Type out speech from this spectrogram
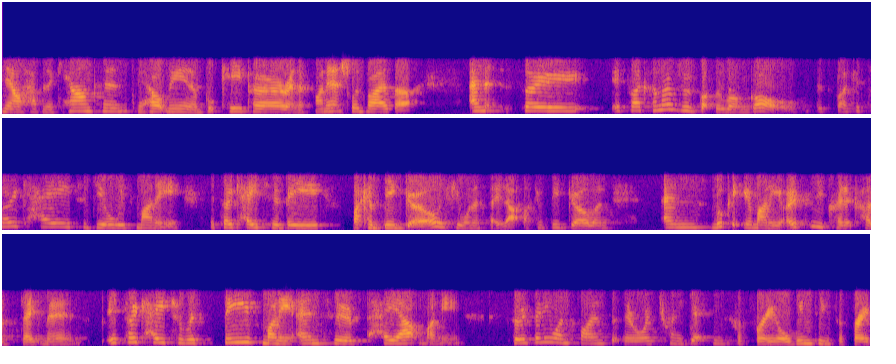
now have an accountant to help me and a bookkeeper and a financial advisor. And so it's like sometimes we've got the wrong goal. It's like it's okay to deal with money. It's okay to be like a big girl, if you want to say that, like a big girl, and and look at your money, open your credit card statement. It's okay to receive money and to pay out money. So if anyone finds that they're always trying to get things for free or win things for free,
